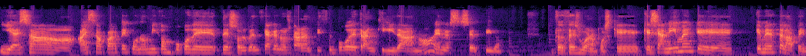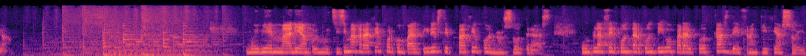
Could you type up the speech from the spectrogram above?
y a esa, a esa parte económica un poco de, solvencia que nos garantice un poco de tranquilidad ¿no? en ese sentido. Entonces, bueno, pues que, se animen, que merece la pena. Muy bien, Marian, pues muchísimas gracias por compartir este espacio con nosotras. Un placer contar contigo para el podcast de Franquicia Soy.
